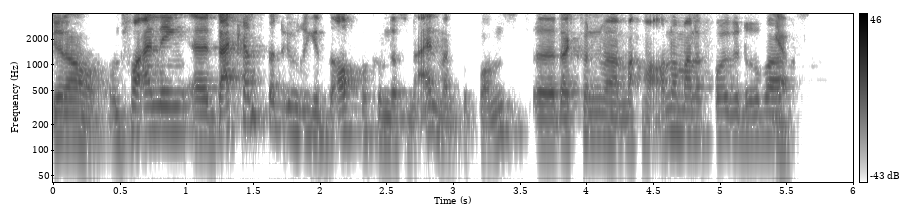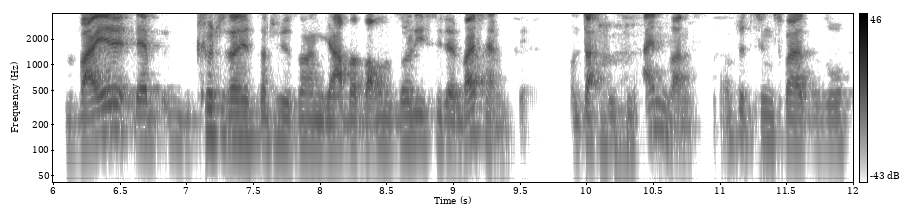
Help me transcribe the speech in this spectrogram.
Genau. Und vor allen Dingen, äh, da kann es dann übrigens auch vorkommen, dass du einen Einwand bekommst. Äh, da können wir, machen wir auch nochmal eine Folge drüber, ja. weil der könnte dann jetzt natürlich sagen, ja, aber warum soll ich sie denn weiterempfehlen? Und das mhm. ist ein Einwand, ne? beziehungsweise so,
